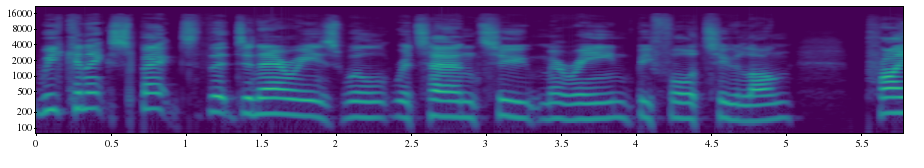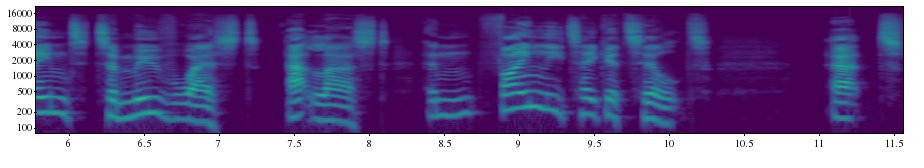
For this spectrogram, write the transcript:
we can expect that Daenerys will return to Meereen before too long, primed to move west at last and finally take a tilt at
